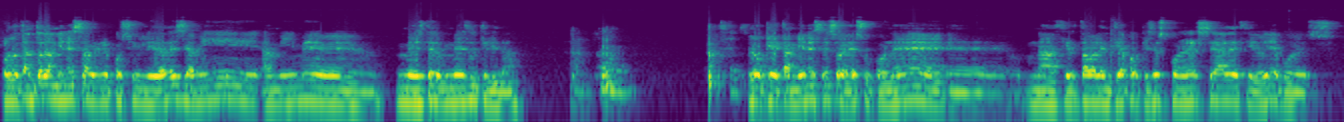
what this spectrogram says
Por lo tanto también es abrir posibilidades y a mí, a mí me, me, es, de, utilidad. Lo que también es eso, ¿eh? supone eh, una cierta valentía porque es exponerse a decir, oye, pues,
